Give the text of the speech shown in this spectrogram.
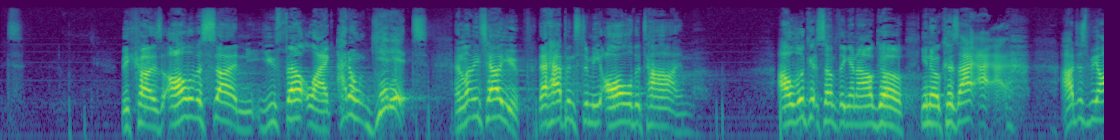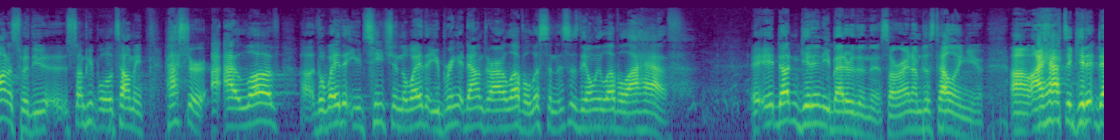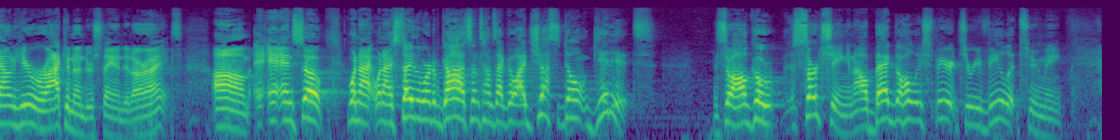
Because all of a sudden you felt like, I don't get it. And let me tell you, that happens to me all the time. I'll look at something and I'll go, you know, because I, I, I'll just be honest with you. Some people will tell me, Pastor, I, I love uh, the way that you teach and the way that you bring it down to our level. Listen, this is the only level I have. It doesn't get any better than this, all right? I'm just telling you. Uh, I have to get it down here where I can understand it, all right? Um, and, and, so when I, when I study the Word of God, sometimes I go, I just don't get it. And so I'll go searching and I'll beg the Holy Spirit to reveal it to me.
